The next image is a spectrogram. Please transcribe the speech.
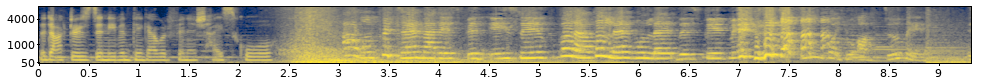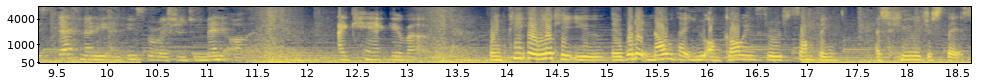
The doctors didn't even think I would finish high school. I won't pretend that it's been easy, but I will let, will let this beat me. what you are doing is definitely an inspiration to many others. I can't give up. When people look at you, they wouldn't know that you are going through something as huge as this.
